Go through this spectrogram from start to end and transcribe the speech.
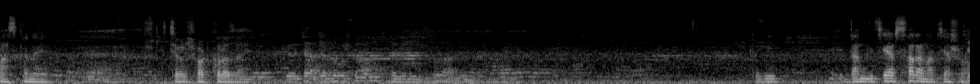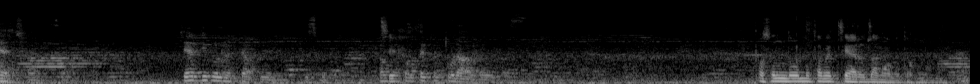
মাঝখানে ইচ্ছা করে শর্ট করা যায়। কি দাম কি চেয়ার ছাড়া না চেয়ার সহ? চেয়ার ছয় স্যার চেয়ার যে কোনো একটা আপনি চুজ করতে পারেন। সব প্রত্যেকটা পুরো আলাদা আলাদা পছন্দ মোতাবেক চেয়ারের দাম হবে তখন আমার হ্যাঁ?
